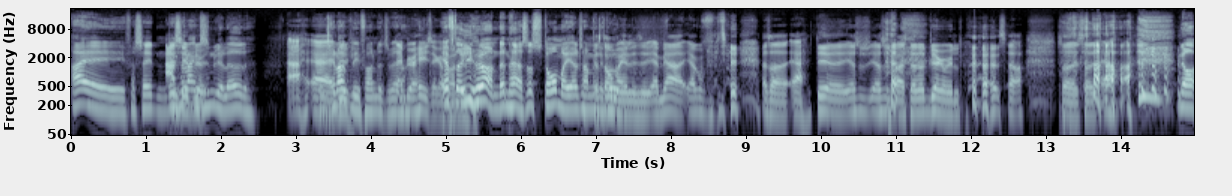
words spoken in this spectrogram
ej for satan. Det er Jamen, så det lang tid blev- siden, vi har lavet det. Ah, ja, Den skal det, nok blive fundet til Den venner. bliver helt sikkert Efter fundet. I hører om den her, så stormer I alle sammen Der ind i ellers. Jamen, jeg, jeg kunne... Det, altså, ja, det, jeg synes, jeg synes faktisk, at den virker vildt. så, så, så, ja. Nå,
